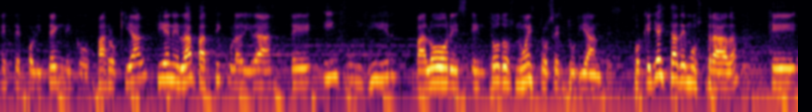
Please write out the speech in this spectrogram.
Este Politécnico parroquial tiene la particularidad de infundir valores en todos nuestros estudiantes, porque ya está demostrada que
